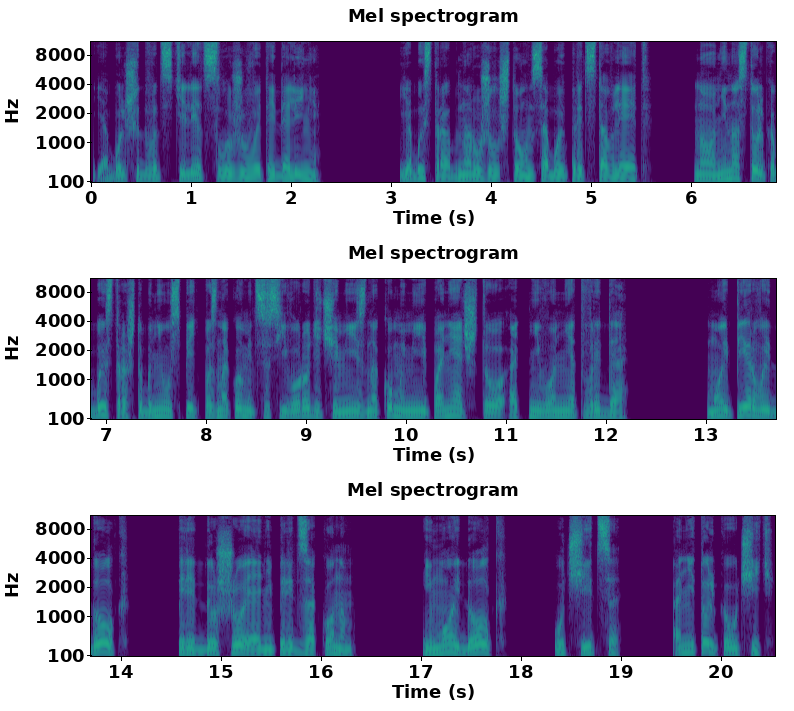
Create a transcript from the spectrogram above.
«Я больше двадцати лет служу в этой долине. Я быстро обнаружил, что он собой представляет, но не настолько быстро, чтобы не успеть познакомиться с его родичами и знакомыми и понять, что от него нет вреда. Мой первый долг перед душой, а не перед законом. И мой долг — учиться, а не только учить.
